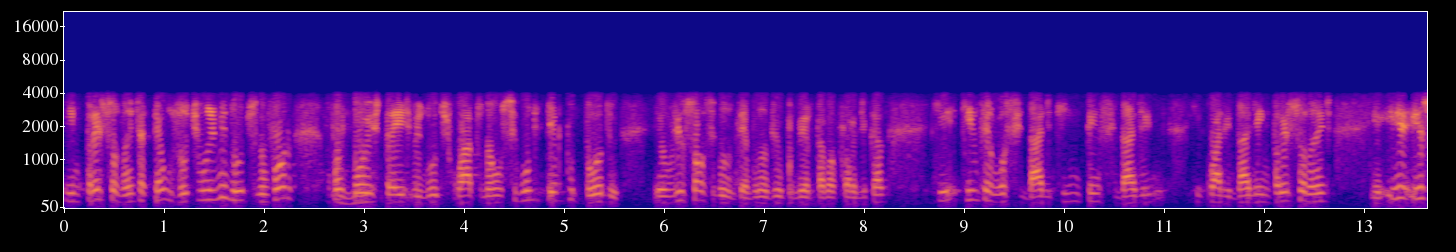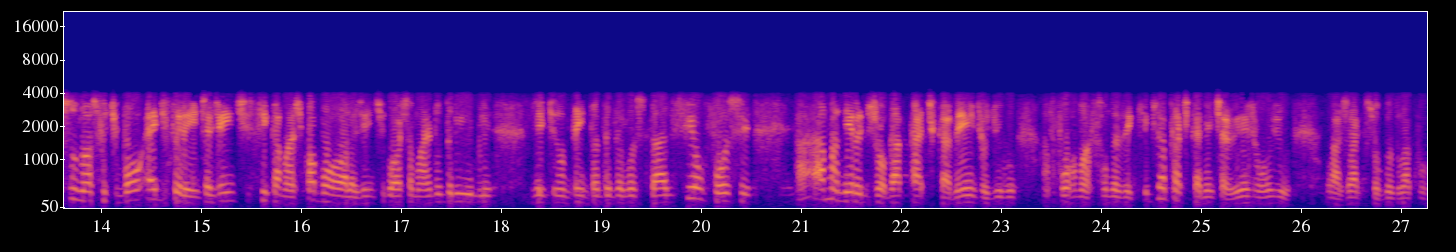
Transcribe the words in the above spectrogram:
impressionante até os últimos minutos. Não foram foi uhum. dois, três minutos, quatro, não. O segundo tempo todo. Eu vi só o segundo tempo, não vi o primeiro, estava fora de casa. Que, que velocidade, que intensidade, que qualidade é impressionante. E, isso no nosso futebol é diferente. A gente fica mais com a bola, a gente gosta mais do drible, a gente não tem tanta velocidade. Se eu fosse a, a, maneira de jogar taticamente, eu digo, a formação das equipes é praticamente a mesma. Hoje o Ajax jogou lá com,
